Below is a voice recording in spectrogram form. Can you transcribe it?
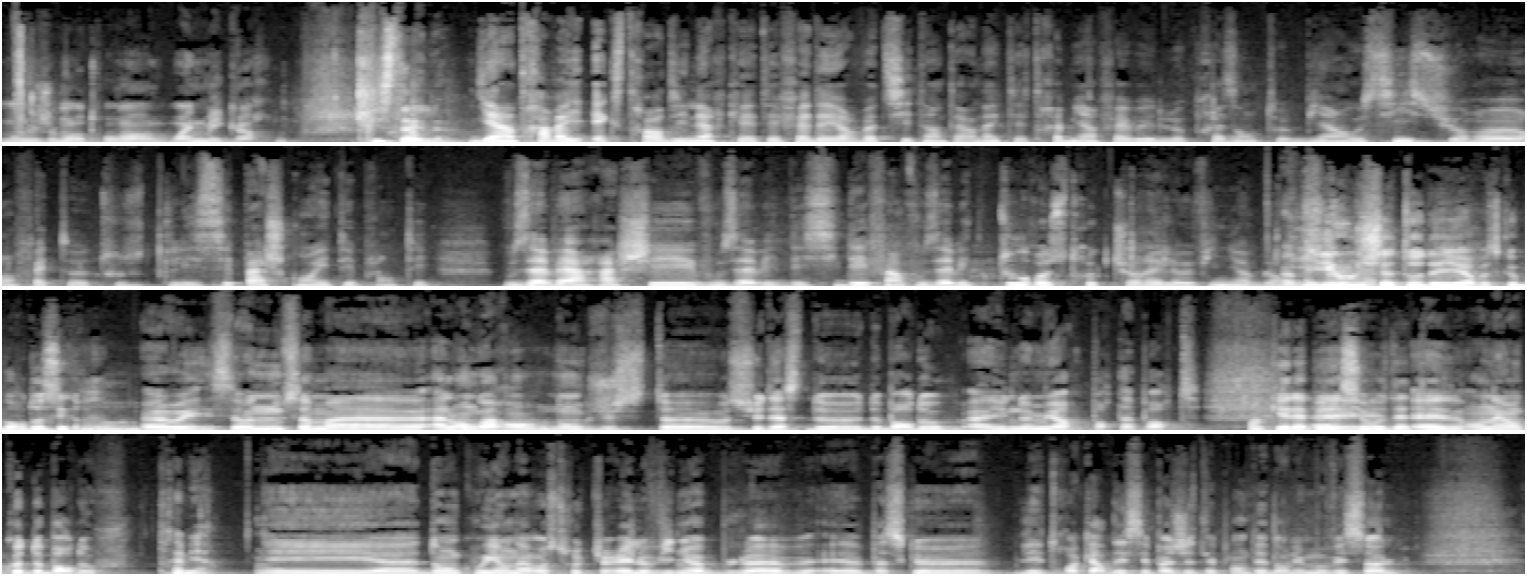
Donc je me retrouve en winemaker. Christelle Il y a un travail extraordinaire qui a été fait. D'ailleurs, votre site internet est très bien fait. Il le présente bien aussi sur, euh, en fait, euh, tous les cépages qui ont été plantés. Vous avez arraché, vous avez décidé, enfin, vous avez tout restructuré le vignoble. en fait. Il est où le château d'ailleurs? Parce que Bordeaux c'est grand. hein. Euh, oui, nous sommes à, à Langoiran, donc juste euh, au sud-est de, de Bordeaux, à une demi-heure porte à porte. En quelle appellation Et- vous êtes? et On est en côte de Bordeaux. Très bien. Et euh, donc oui, on a restructuré le vignoble parce que les trois quarts des cépages étaient plantés dans les mauvais sols.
